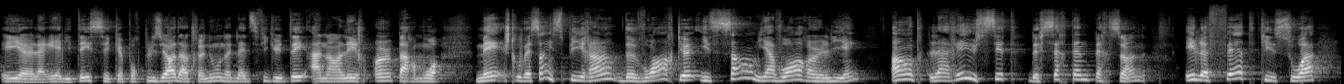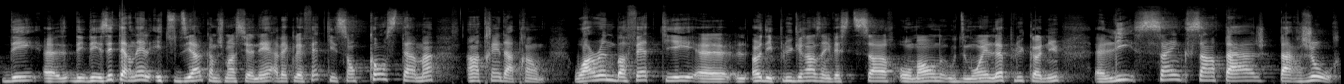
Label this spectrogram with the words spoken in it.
et euh, la réalité, c'est que pour plusieurs d'entre nous, on a de la difficulté à en lire un par mois. Mais je trouvais ça inspirant de voir qu'il semble y avoir un lien entre la réussite de certaines personnes et le fait qu'ils soient des, euh, des, éternels étudiants, comme je mentionnais, avec le fait qu'ils sont constamment en train d'apprendre. Warren Buffett, qui est euh, un des plus grands investisseurs au monde, ou du moins le plus connu, euh, lit 500 pages par jour.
